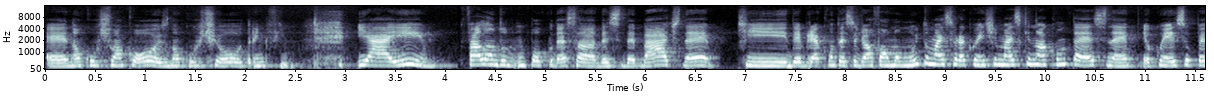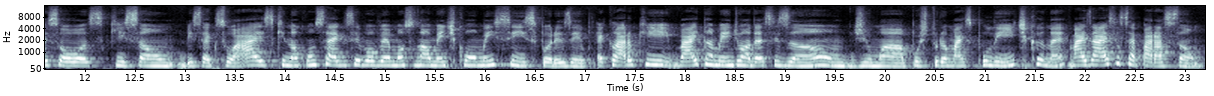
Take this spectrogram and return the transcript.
é, não curte uma coisa, não curte outra, enfim. E aí, falando um pouco dessa, desse debate, né? Que deveria acontecer de uma forma muito mais frequente, mas que não acontece, né? Eu conheço pessoas que são bissexuais que não conseguem se envolver emocionalmente com homens cis, por exemplo. É claro que vai também de uma decisão, de uma postura mais política, né? Mas há essa separação.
